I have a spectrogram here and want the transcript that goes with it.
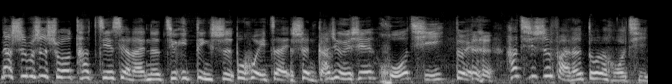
那是不是说他接下来呢就一定是不会在盛港他？就有一些活期，对 他其实反而多了活期，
